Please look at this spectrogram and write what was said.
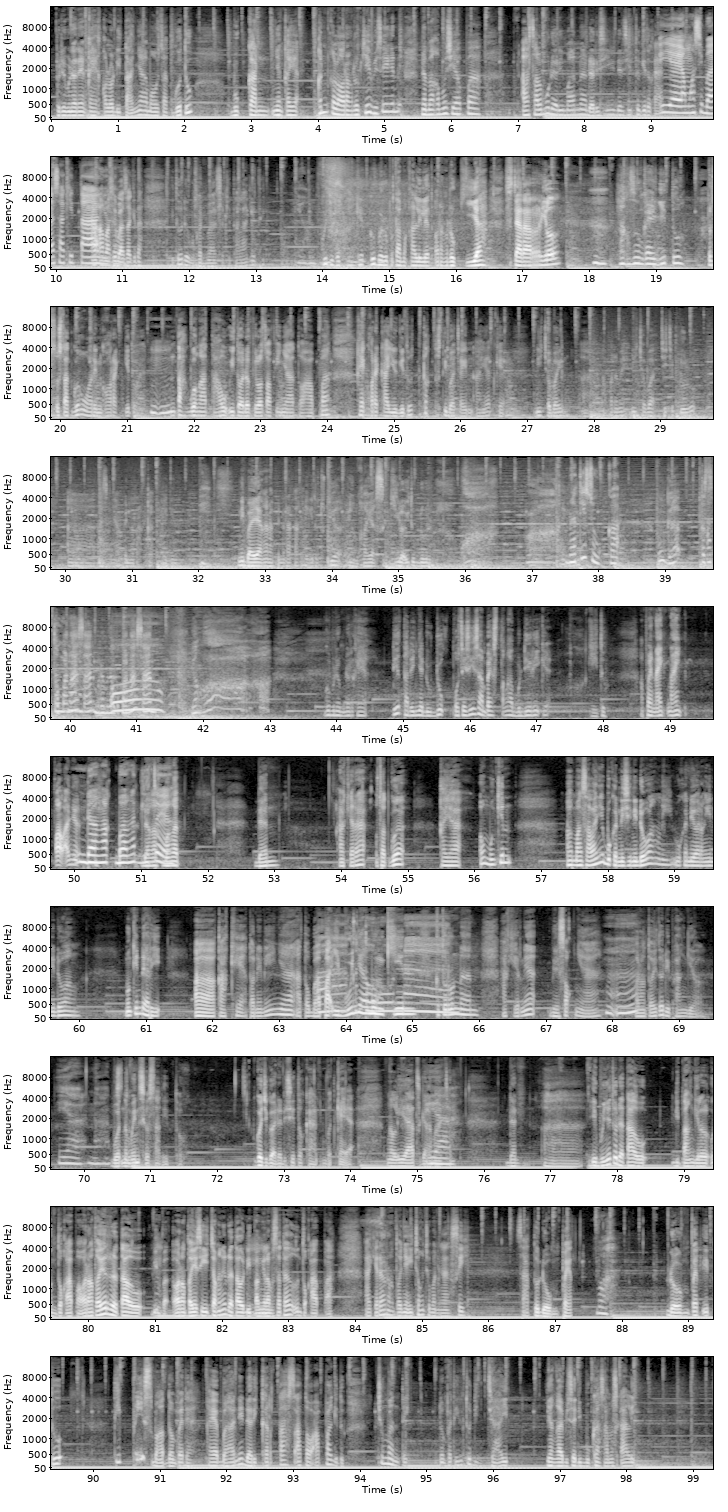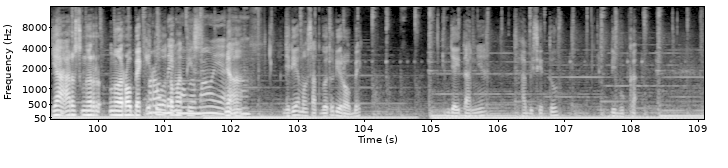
Bener-bener yang kayak kalau ditanya sama Ustadz gue tuh bukan yang kayak kan kalau orang rukiah biasanya kan nama kamu siapa? Asalmu dari mana? Dari sini dari situ gitu kan. Iya yang masih bahasa kita. Ah, gitu. masih bahasa kita. Itu udah bukan bahasa kita lagi tik. Ya gue juga kaget gue baru pertama kali lihat orang rukiah secara real langsung kayak gitu terus ustadz gue ngeluarin korek gitu kan Mm-mm. entah gue nggak tahu itu ada filosofinya atau apa kayak korek kayu gitu tek terus dibacain ayat kayak nih cobain uh, apa namanya nih coba cicip dulu uh, rasanya api neraka kayak gini ini bayangan api neraka kayak gitu tuh dia yang kayak segila itu bener wah wah Berarti suka. gitu. enggak terus Atau kepanasan bener-bener Oh. kepanasan yang wah gue bener-bener kayak dia tadinya duduk posisi sampai setengah berdiri kayak gitu apa yang naik naik palanya Dangak banget gitu dangak ya. banget dan akhirnya ustadz gue kayak oh mungkin eh, masalahnya bukan di sini doang nih bukan di orang ini doang mungkin dari eh, kakek atau neneknya atau bapak Ah, ibunya keturunan. mungkin keturunan akhirnya besoknya Mm-mm. orang tua itu dipanggil Iya, nah. buat itu- nemuin si ustadz itu gue juga ada di situ kan buat kayak ngelihat segala Iya. macam dan eh, ibunya tuh udah tahu dipanggil untuk apa. Orang tuanya udah tahu Hmm. orang tuanya si Icong ini udah tahu dipanggil sama Sata untuk apa. Akhirnya orang tuanya Icong cuma ngasih satu dompet. Wah, dompet itu tipis banget dompetnya. Kayak bahannya dari kertas atau apa gitu. Cuman tik dompet ini tuh dijahit yang nggak bisa dibuka sama sekali. Ya harus nger- ngerobek itu mau otomatis. gak mau ya. Ya, Heeh. jadi emang saat gue tuh dirobek jahitannya habis itu dibuka.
